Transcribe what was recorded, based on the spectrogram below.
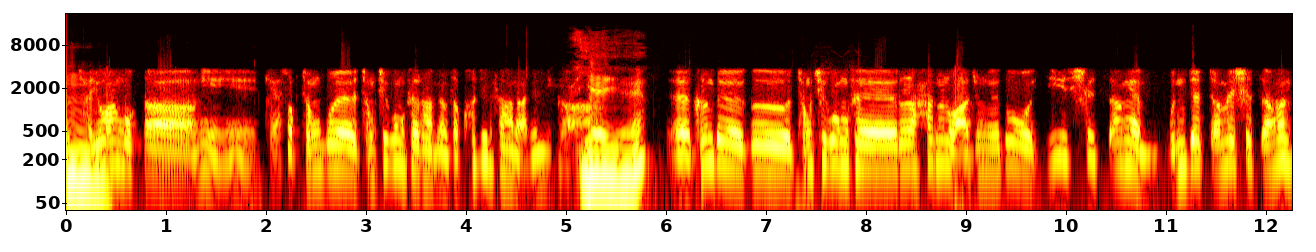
음. 자유한국당이 계속 정부에 정치 공세를 하면서 커진 사안 아닙니까? 예, 예. 예, 그런데 그 정치 공세를 하는 와중에도 이 실상의 문제점의 실상은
